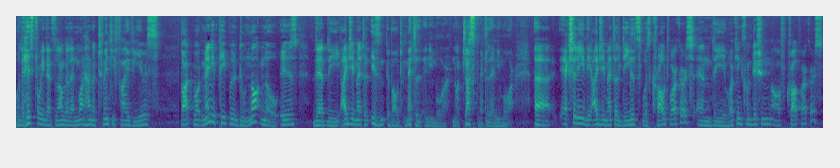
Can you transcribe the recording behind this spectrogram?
with a history that's longer than 125 years. But what many people do not know is that the IG Metall isn't about metal anymore, not just metal anymore. Uh, actually, the IG Metall deals with crowd workers and the working condition of crowd workers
